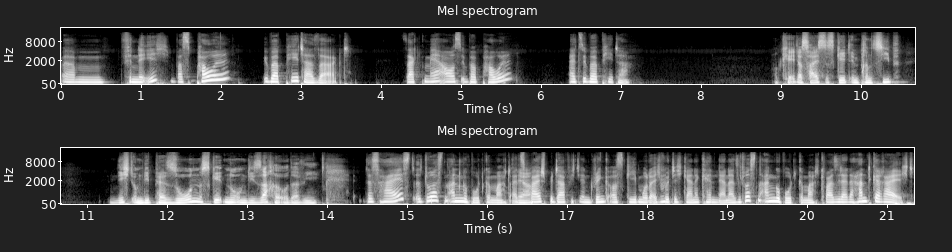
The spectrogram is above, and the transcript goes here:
ähm, finde ich, was Paul über Peter sagt, sagt mehr aus über Paul als über Peter. Okay, das heißt, es geht im Prinzip nicht um die Person, es geht nur um die Sache, oder wie? Das heißt, du hast ein Angebot gemacht. Als Ja. Beispiel darf ich dir einen Drink ausgeben oder ich Mhm. würde dich gerne kennenlernen. Also du hast ein Angebot gemacht, quasi deine Hand gereicht.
